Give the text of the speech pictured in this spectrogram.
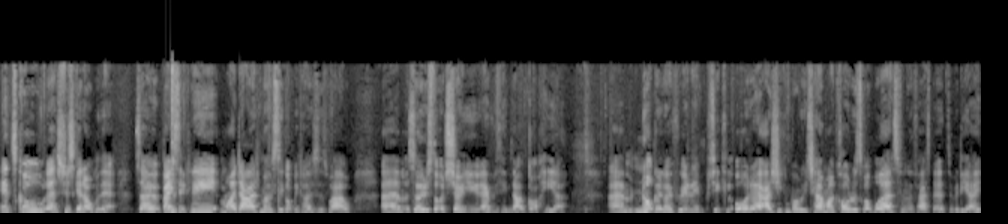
it's cool, let's just get on with it. So basically, my dad mostly got me clothes as well, um, so I just thought I'd show you everything that I've got here. Um, not going to go through it in any particular order, as you can probably tell my cold has got worse from the first bit of the video,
